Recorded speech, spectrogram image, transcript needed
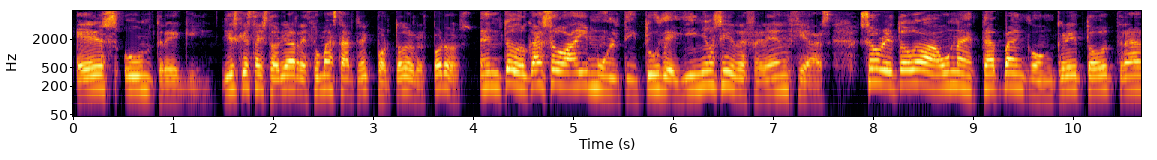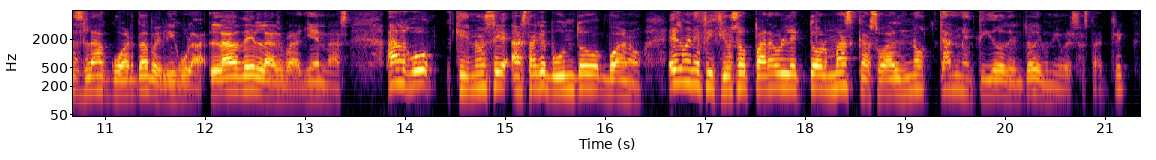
es un Trekkie. Y es que esta historia rezuma Star Trek por todos los poros. En todo caso, hay multitud de guiños y referencias, sobre todo a una etapa en concreto tras la cuarta película, la de las ballenas. Algo que no sé hasta qué punto, bueno, es beneficioso para un lector más casual no tan metido dentro del universo Star Trek.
